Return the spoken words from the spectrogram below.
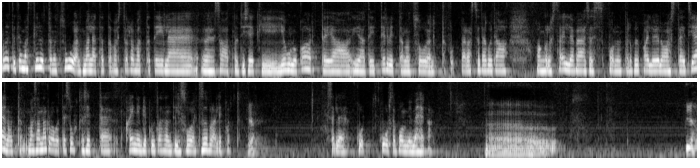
olete temast kirjutanud soojalt, mäletatavasti olevat ta teile eh, saatnud isegi jõulukaarte ja, ja teid tervitanud soojalt pärast seda, kui ta vanglast välja pääses, polnud tal küll palju eluaastaid jäänud. ma saan aru, et te suhtlesite ka inimlikul tasandil soojalt ja sõbralikult. selle kuulsa pommimehega äh,. jah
